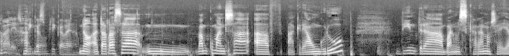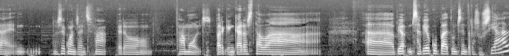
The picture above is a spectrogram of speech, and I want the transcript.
vale, explica, No. explica, a veure. No, a Terrassa mm, vam començar a, a crear un grup dintre... Bueno, és que ara no sé, ja, no sé quants anys fa, però fa molts, perquè encara estava... Eh, havia- s'havia ocupat un centre social,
